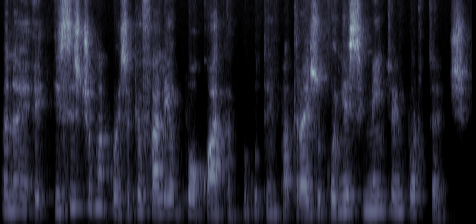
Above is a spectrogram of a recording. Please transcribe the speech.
Ana, existe uma coisa que eu falei um pouco há pouco tempo atrás: o conhecimento é importante,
